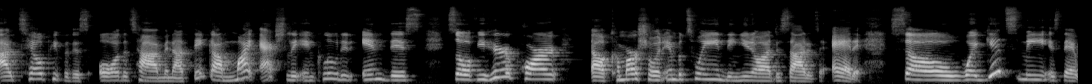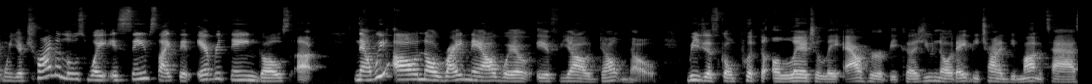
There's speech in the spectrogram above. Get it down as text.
I tell people this all the time, and I think I might actually include it in this. So if you hear a part uh, commercial and in between, then you know I decided to add it. So what gets me is that when you're trying to lose weight, it seems like that everything goes up. Now we all know right now. Well, if y'all don't know, we just gonna put the allegedly out here because you know they be trying to demonetize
